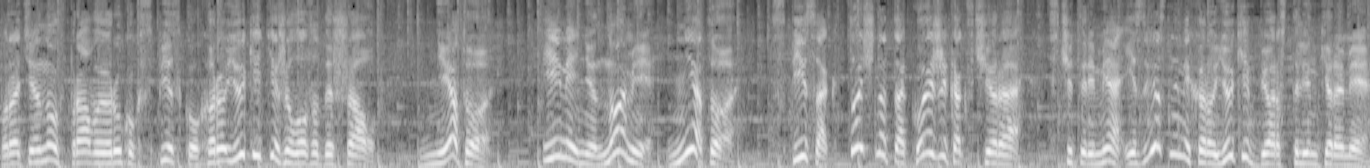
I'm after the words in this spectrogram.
Протянув правую руку к списку, Харуюки тяжело задышал. Нету! Имени Номи нету! Список точно такой же, как вчера, с четырьмя известными Харуюки бёрстлинкерами.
